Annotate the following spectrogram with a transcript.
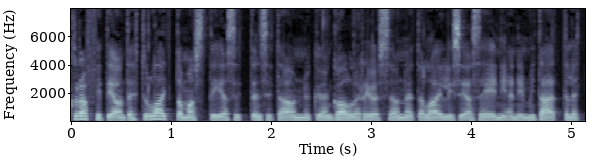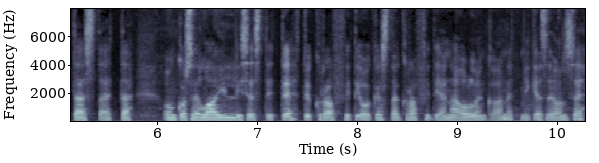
graffitia on tehty laittomasti ja sitten sitä on nykyään gallerioissa on näitä laillisia seiniä, niin mitä ajattelet tästä, että onko se laillisesti tehty graffiti oikeastaan graffiti enää ollenkaan, että mikä se on se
